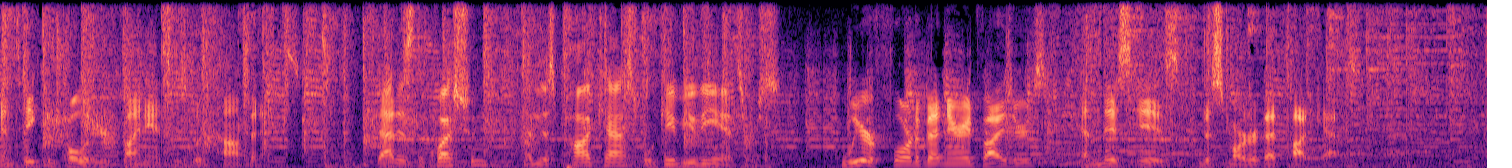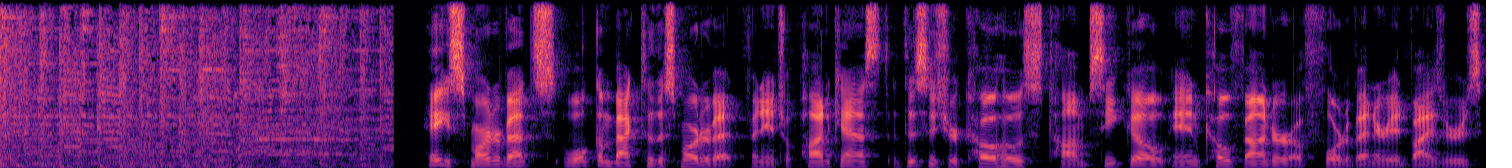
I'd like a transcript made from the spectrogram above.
and take control of your finances with confidence? That is the question, and this podcast will give you the answers. We are Florida Veterinary Advisors, and this is the Smarter Vet Podcast. Hey, Smarter Vets. Welcome back to the Smarter Vet Financial Podcast. This is your co host, Tom Seeko, and co founder of Florida Veterinary Advisors.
